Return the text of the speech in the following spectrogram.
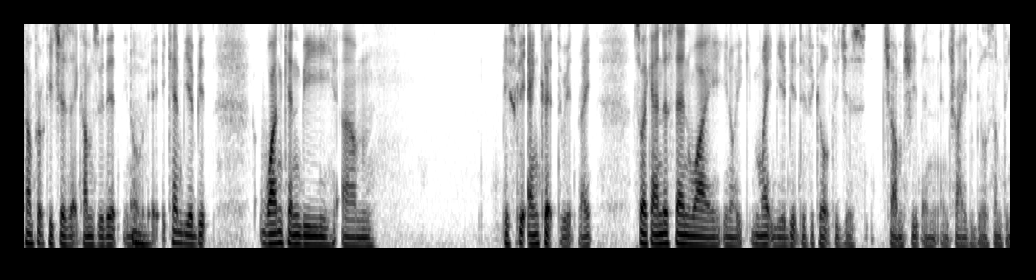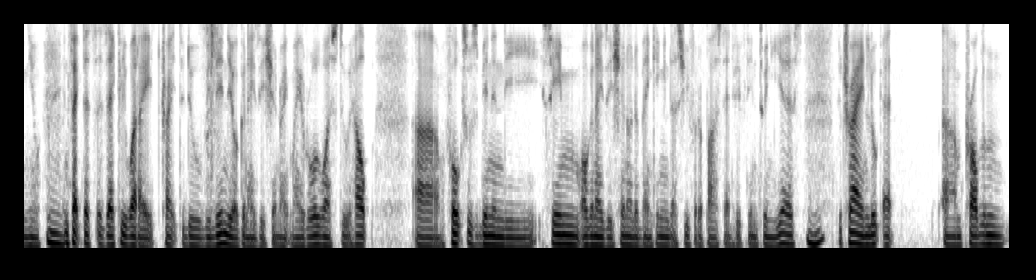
comfort creatures that comes with it. You know, Mm. it, it can be a bit. One can be um, basically anchored to it, right? So I can understand why you know it might be a bit difficult to just jump ship and, and try to build something new. Mm. In fact, that's exactly what I tried to do within the organization. Right, my role was to help uh, folks who's been in the same organization or the banking industry for the past 10, 15, 20 years Mhm. to try and look at um, problem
